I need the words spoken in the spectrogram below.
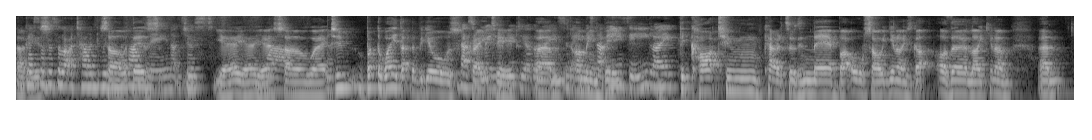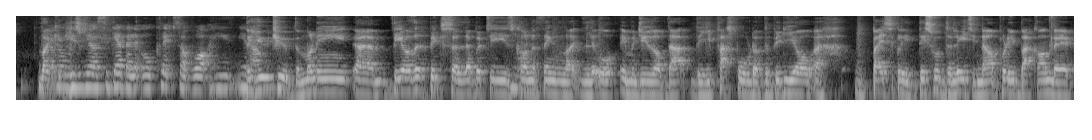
Okay, so there's a lot of talent within So the family, not just. Yeah, yeah, yeah. Wow. So, uh, to, but the way that the video was That's created, video, way, um. I mean, it's not the, easy. Like the cartoon characters in there, but also, you know, he's got other, like, you know, um, like all his videos together, little clips of what he, you the know. YouTube, the money, um, the other big celebrities kind of thing, like little images of that, the fast forward of the video. Uh, basically, this was deleted now, put it back on there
